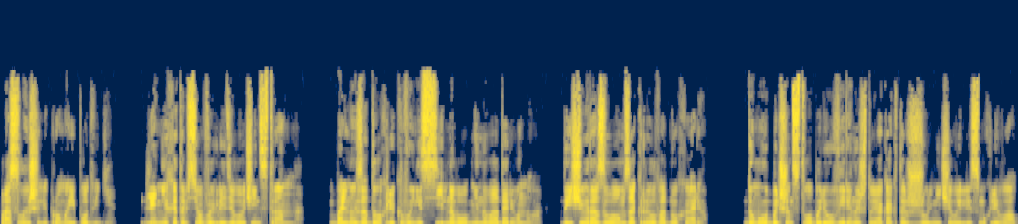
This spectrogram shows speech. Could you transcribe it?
прослышали про мои подвиги. Для них это все выглядело очень странно. Больной задохлик вынес сильного огненного одаренного, да еще и разлом закрыл в одну харю. Думаю, большинство были уверены, что я как-то жульничал или смухлевал.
